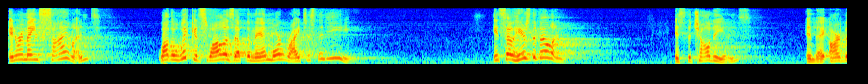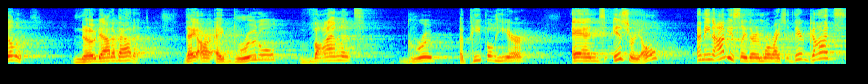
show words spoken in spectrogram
and remain silent? while the wicked swallows up the man more righteous than he. And so here's the villain it's the Chaldeans And they are villains, no doubt about it. They are a brutal, violent group of people here. And Israel, I mean, obviously they're more righteous. They're God's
